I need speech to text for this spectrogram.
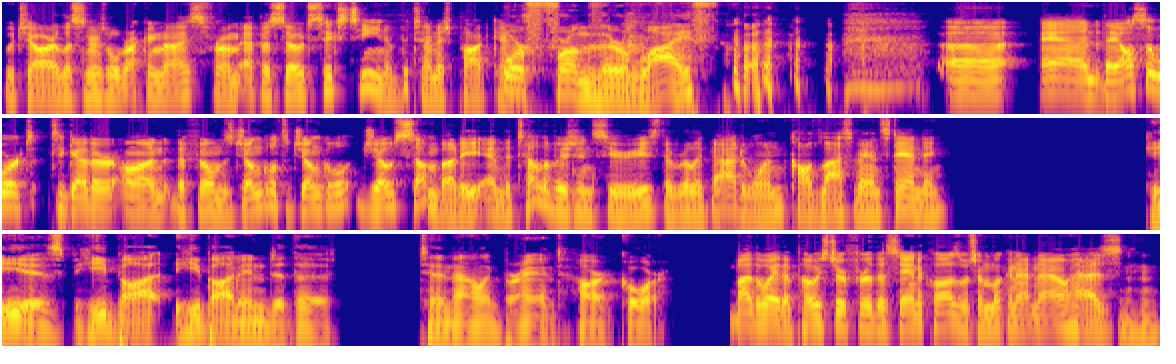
which our listeners will recognize from episode 16 of the Tennis Podcast. Or from their life? uh, and they also worked together on the films Jungle to Jungle, Joe Somebody, and the television series, the really bad one called Last Man Standing. he is. He bought. He bought into the Tim Allen brand hardcore. By the way, the poster for the Santa Claus, which I'm looking at now, has Mhm.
